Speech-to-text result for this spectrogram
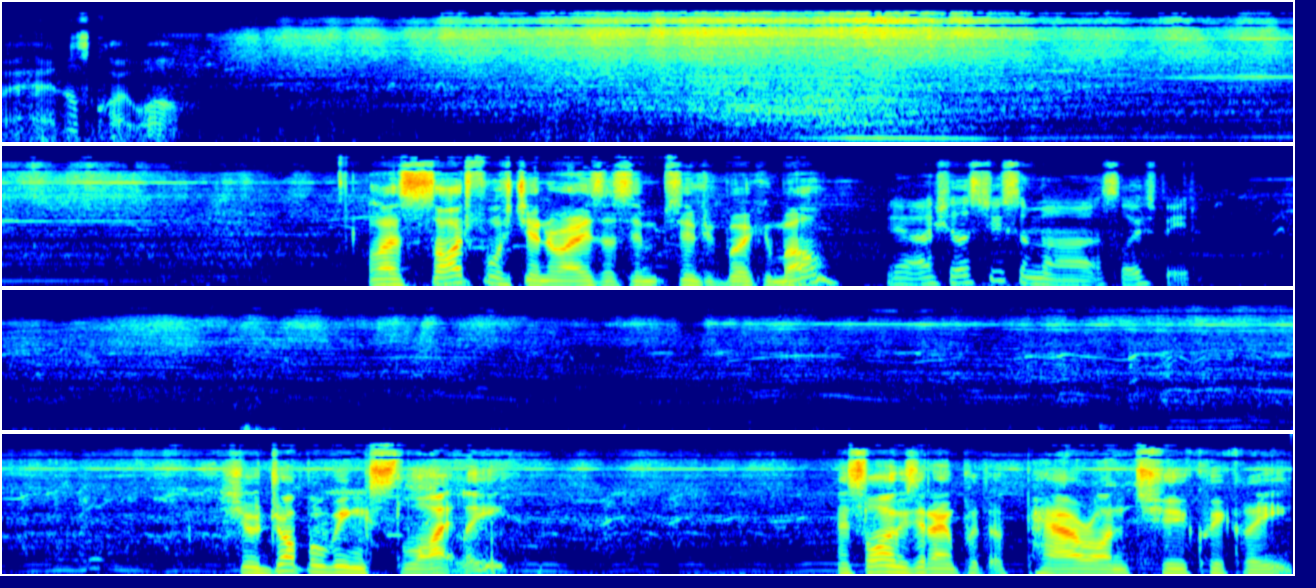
It handles quite well. Well, those side force generators seem to be working well. Yeah, actually, let's do some uh, slow speed. She'll drop a wing slightly. As long as you don't put the power on too quickly,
